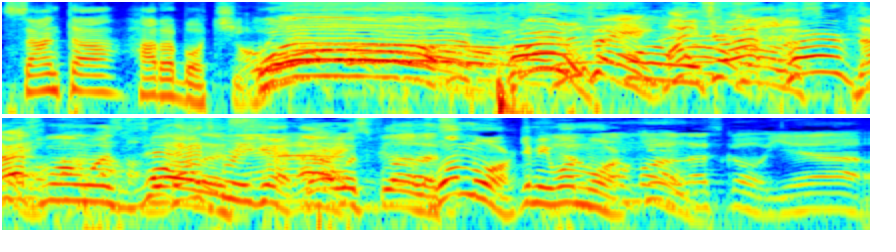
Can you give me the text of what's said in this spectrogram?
Santa Harabochi. Whoa! Perfect! That's flawless. That one was flawless. That's pretty good. All That right. was flawless. One more. Give me one more. One more. Let's go. Yeah.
